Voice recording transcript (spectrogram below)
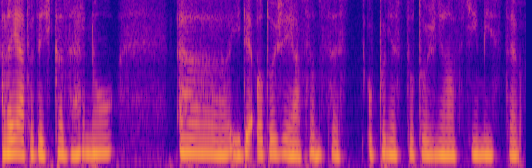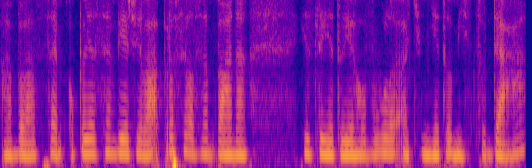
Ale já to teďka zhrnu. Uh, jde o to, že já jsem se úplně stotožnila s tím místem a byla jsem, úplně jsem věřila a prosila jsem pána, jestli je to jeho vůle, ať mě to místo dá.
